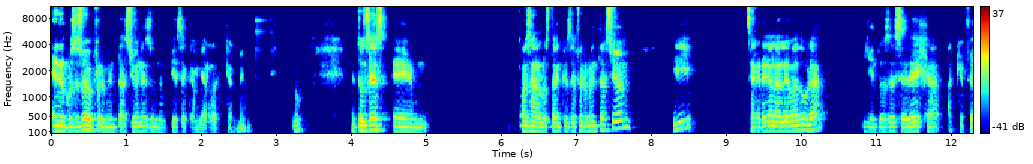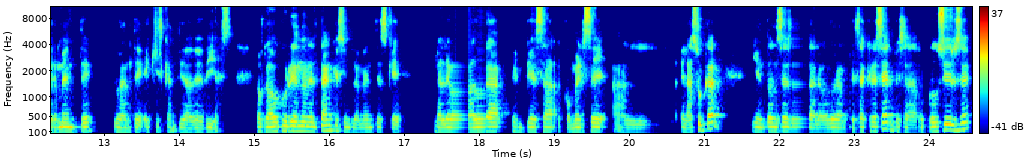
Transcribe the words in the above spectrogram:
En el proceso de fermentación es donde empieza a cambiar radicalmente. ¿no? Entonces, em, pasan a los tanques de fermentación y se agrega la levadura y entonces se deja a que fermente durante X cantidad de días. Lo que va ocurriendo en el tanque simplemente es que la levadura empieza a comerse el azúcar y entonces la levadura empieza a crecer, empieza a reproducirse,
